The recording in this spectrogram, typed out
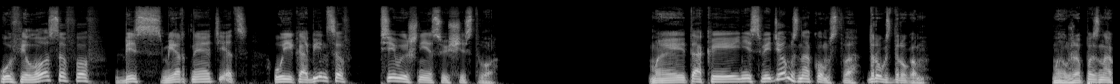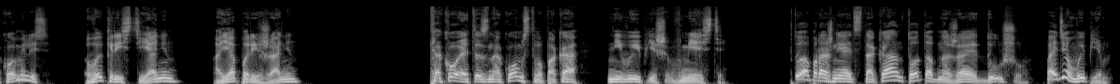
«У философов — бессмертный отец, у якобинцев — Всевышнее существо». «Мы так и не сведем знакомство друг с другом?» Мы уже познакомились. Вы крестьянин, а я парижанин. Какое это знакомство, пока не выпьешь вместе. Кто опорожняет стакан, тот обнажает душу. Пойдем выпьем.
